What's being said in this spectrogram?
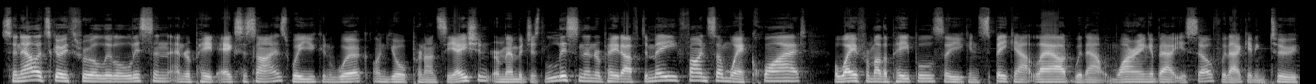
So now let's go through a little listen and repeat exercise where you can work on your pronunciation. Remember, just listen and repeat after me. Find somewhere quiet, away from other people, so you can speak out loud without worrying about yourself, without getting too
